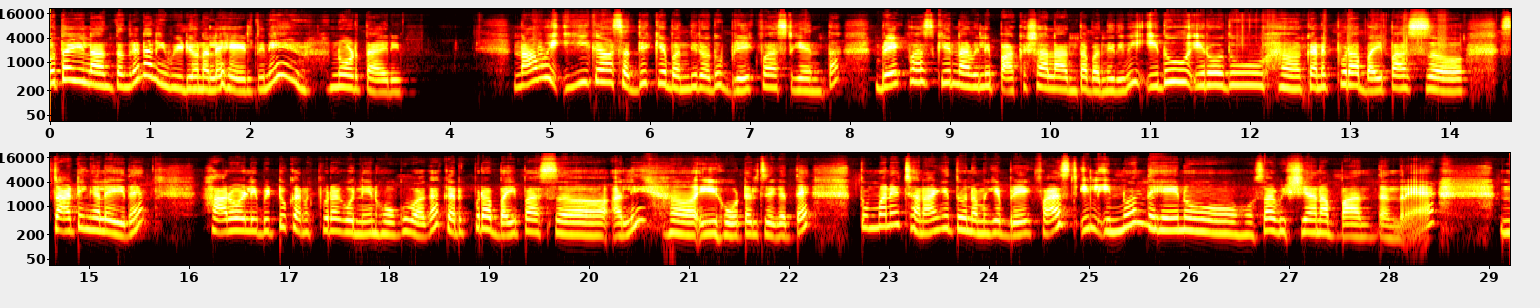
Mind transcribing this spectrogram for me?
ಗೊತ್ತಾಗಿಲ್ಲ ಅಂತಂದರೆ ನಾನು ಈ ವಿಡಿಯೋನಲ್ಲೇ ಹೇಳ್ತೀನಿ. ನೋಡ್ತಾ ಇರಿ. ನಾವು ಈಗ ಸದ್ಯಕ್ಕೆ ಬಂದಿರೋದು ಬ್ರೇಕ್ಫಾಸ್ಟ್ಗೆ ಅಂತ. ಬ್ರೇಕ್ಫಾಸ್ಟ್ಗೆ ನಾವಿಲ್ಲಿ ಪಾಕಶಾಲಾ ಅಂತ ಬಂದಿದ್ದೀವಿ ಇದು ಇರೋದು ಕನಕಪುರ ಬೈಪಾಸ್ ಸ್ಟಾರ್ಟಿಂಗಲ್ಲೇ ಇದೆ. ಹಾರೋಹಳ್ಳಿ ಬಿಟ್ಟು ಕನಕಪುರಗೆ ಇನ್ನೇನು ಹೋಗುವಾಗ ಕನಕಪುರ ಬೈಪಾಸ್ ಅಲ್ಲಿ ಈ ಹೋಟೆಲ್ ಸಿಗುತ್ತೆ. ತುಂಬಾ ಚೆನ್ನಾಗಿತ್ತು ನಮಗೆ ಬ್ರೇಕ್ಫಾಸ್ಟ್ ಇಲ್ಲಿ ಇನ್ನೊಂದು ಏನು ಹೊಸ ವಿಷಯನಪ್ಪ ಅಂತಂದರೆ,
